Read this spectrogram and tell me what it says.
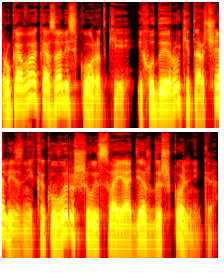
Рукава оказались короткие, и худые руки торчали из них, как у выросшего из своей одежды школьника.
